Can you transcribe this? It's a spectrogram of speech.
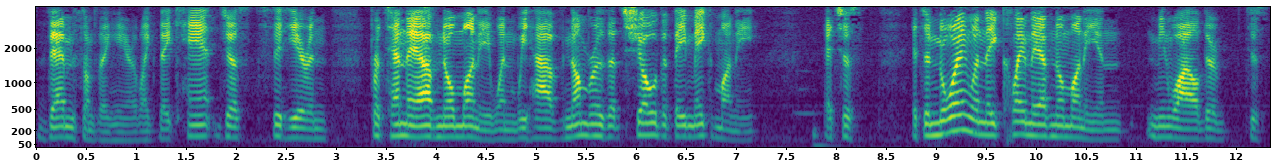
them something here. Like they can't just sit here and pretend they have no money when we have numbers that show that they make money. It's just it's annoying when they claim they have no money and meanwhile they're just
